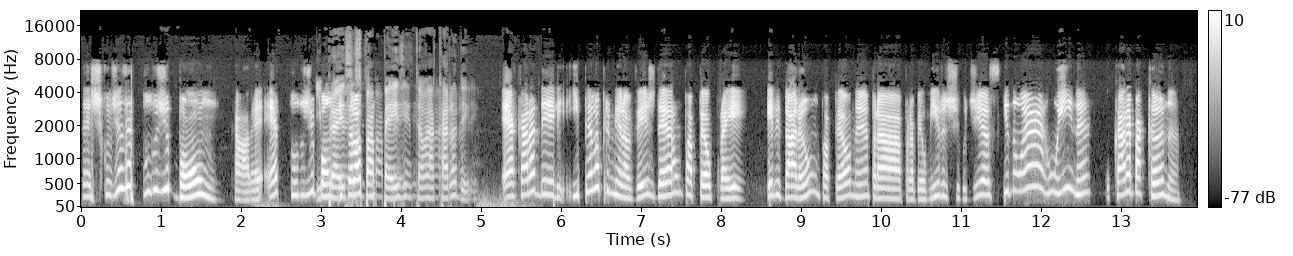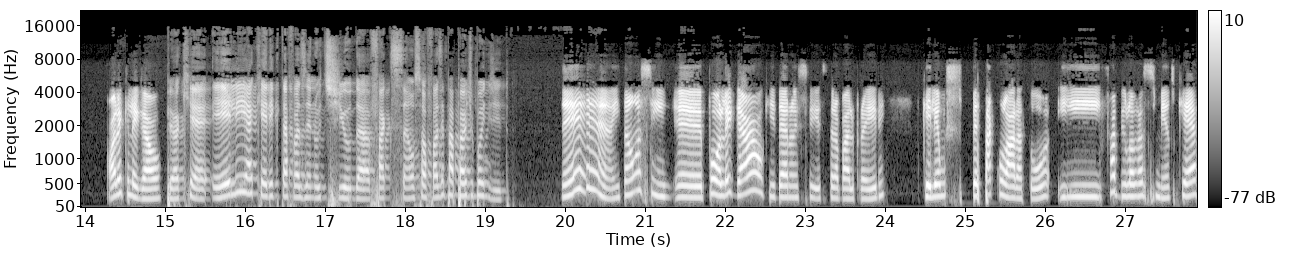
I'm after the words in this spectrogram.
É, Chico Dias é tudo de bom, cara. É, é tudo de E bom. pra E esses pela papéis, então, é a cara dele. é a cara dele. E pela primeira vez deram um papel pra ele, ele darão um papel, né, pra, pra Belmiro de Chico Dias, que não é ruim, né? O cara é bacana. Olha que legal. Pior que é. Ele e aquele que tá fazendo o tio da facção só fazem papel de bandido. Né? Então, assim, é, pô, legal que deram esse, esse trabalho pra ele, porque ele é um espetacular ator. E Fabiola Nascimento, que é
